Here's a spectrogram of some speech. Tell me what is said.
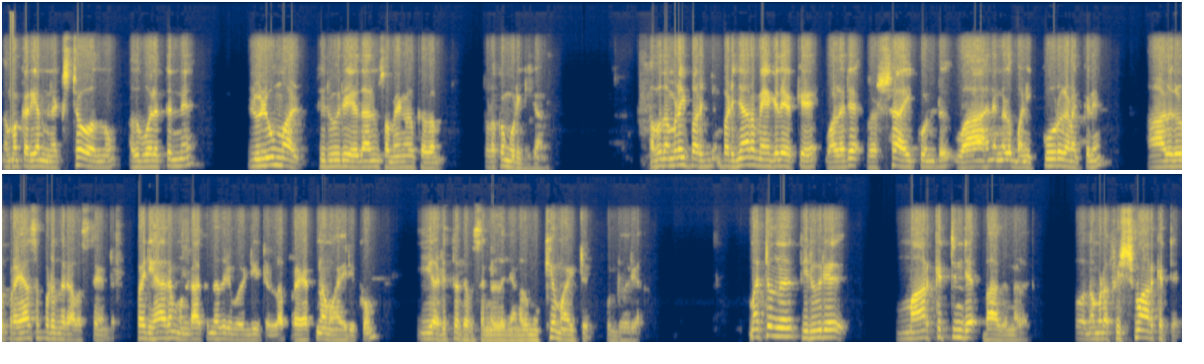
നമുക്കറിയാം നെക്സ്റ്റോ വന്നു. അതുപോലെ തന്നെ ലുലു മാൾ തിരൂര് ഏതാനും സമയങ്ങൾക്കകം തുടക്കം കുറിക്കുകയാണ്. അപ്പോൾ നമ്മുടെ ഈ പടി- പടിഞ്ഞാറ് മേഖലയൊക്കെ വളരെ റഷായിക്കൊണ്ട് വാഹനങ്ങൾ മണിക്കൂർ കണക്കിന് ആളുകൾ പ്രയാസപ്പെടുന്ന ഒരു അവസ്ഥയുണ്ട് പരിഹാരം ഉണ്ടാക്കുന്നതിന് വേണ്ടിയിട്ടുള്ള പ്രയത്നമായിരിക്കും ഈ അടുത്ത ദിവസങ്ങളിൽ ഞങ്ങൾ മുഖ്യമായിട്ട് കൊണ്ടുവരിക. മറ്റൊന്ന് തിരൂര് മാർക്കറ്റിന്റെ ഭാഗങ്ങൾ. ഇപ്പോൾ നമ്മുടെ ഫിഷ് മാർക്കറ്റ്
